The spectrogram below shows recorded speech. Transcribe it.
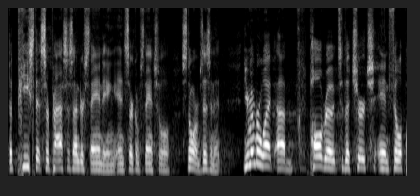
the peace that surpasses understanding in circumstantial storms, isn't it? Do you remember what um, Paul wrote to the church in Philippi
